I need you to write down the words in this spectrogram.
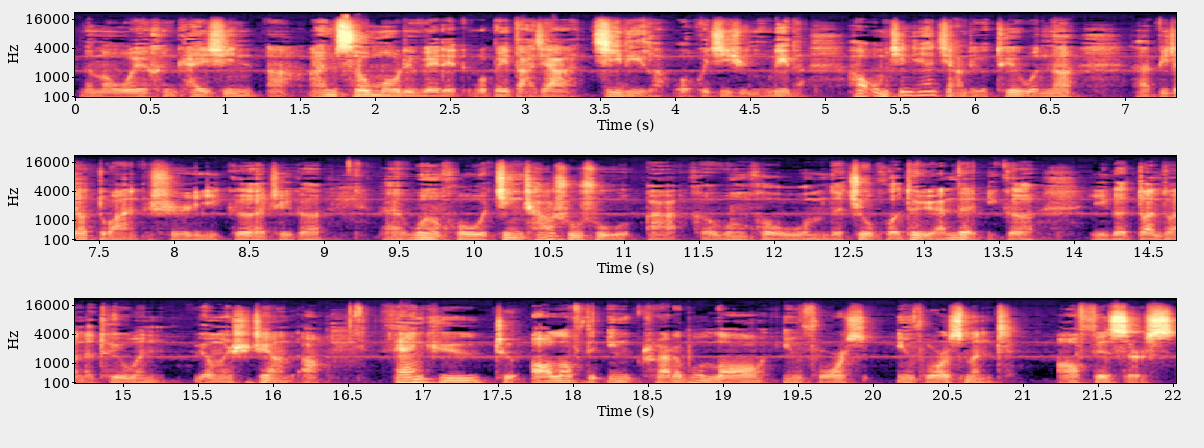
那么我也很开心啊，I'm so motivated，我被大家激励了，我会继续努力的。好，我们今天讲这个推文呢，呃，比较短，是一个这个呃问候警察叔叔啊和问候我们的救火队员的一个一个短短的推文。原文是这样的啊，Thank you to all of the incredible law enforce enforcement officers.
